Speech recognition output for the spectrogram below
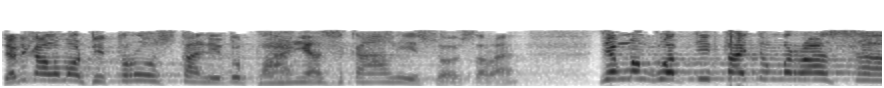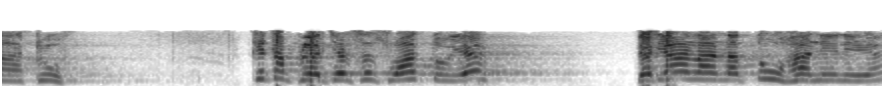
Jadi kalau mau diteruskan itu banyak sekali saudara. Yang membuat kita itu merasa, aduh, kita belajar sesuatu ya. Dari anak-anak Tuhan ini ya.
